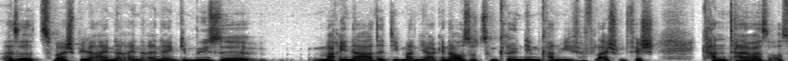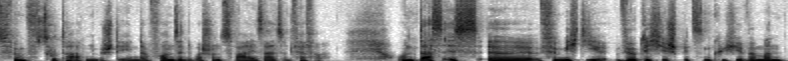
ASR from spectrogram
also zum Beispiel eine, eine, eine Gemüse, Marinade, die man ja genauso zum Grillen nehmen kann wie für Fleisch und Fisch, kann teilweise aus fünf Zutaten bestehen. Davon sind aber schon zwei Salz und Pfeffer. Und das ist äh, für mich die wirkliche Spitzenküche, wenn man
